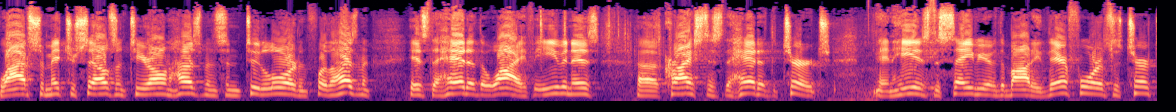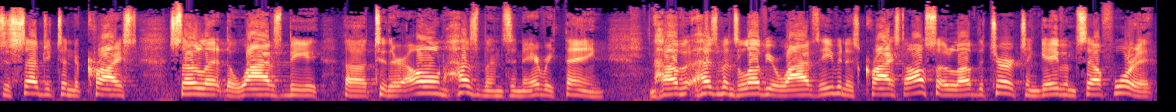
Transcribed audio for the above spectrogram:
Wives, submit yourselves unto your own husbands and to the Lord. And for the husband is the head of the wife, even as uh, Christ is the head of the church, and he is the Savior of the body. Therefore, as the church is subject unto Christ, so let the wives be uh, to their own husbands in everything. Husbands, love your wives, even as Christ also loved the church and gave himself for it,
